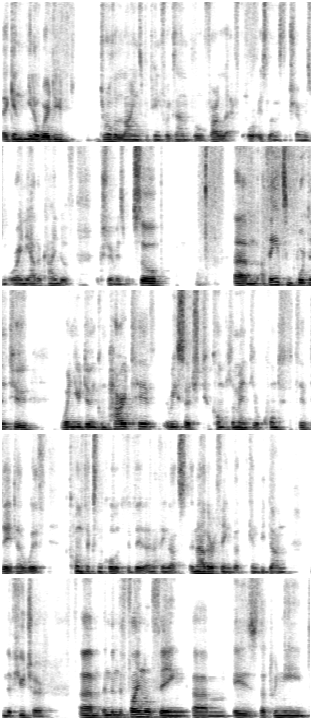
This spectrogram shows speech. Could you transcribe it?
again, you know, where do you draw the lines between, for example, far left or Islamist extremism or any other kind of extremism. So um, I think it's important to, when you're doing comparative research, to complement your quantitative data with context and qualitative data. And I think that's another thing that can be done in the future. Um, and then the final thing um, is that we need,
